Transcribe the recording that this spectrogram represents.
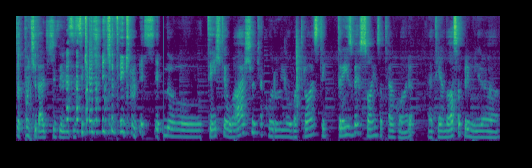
da quantidade de vezes que a gente tem que mexer. No texto, eu acho que a Coroa e o Albatroz tem três versões até agora. É, tem a nossa primeira.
